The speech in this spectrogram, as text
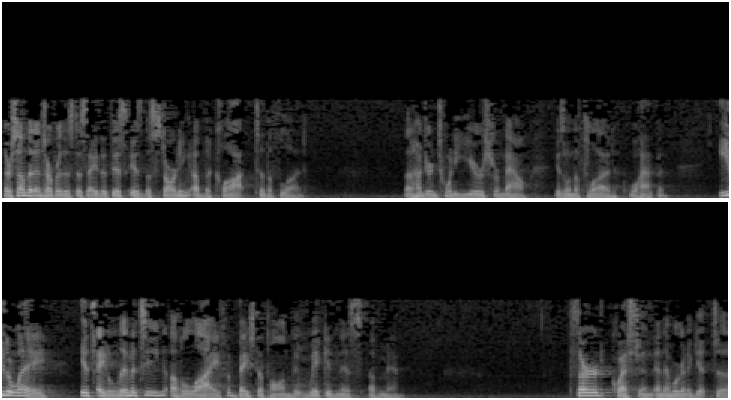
There's some that interpret this to say that this is the starting of the clock to the flood. That 120 years from now is when the flood will happen. Either way, it's a limiting of life based upon the wickedness of men. Third question, and then we're going to get to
